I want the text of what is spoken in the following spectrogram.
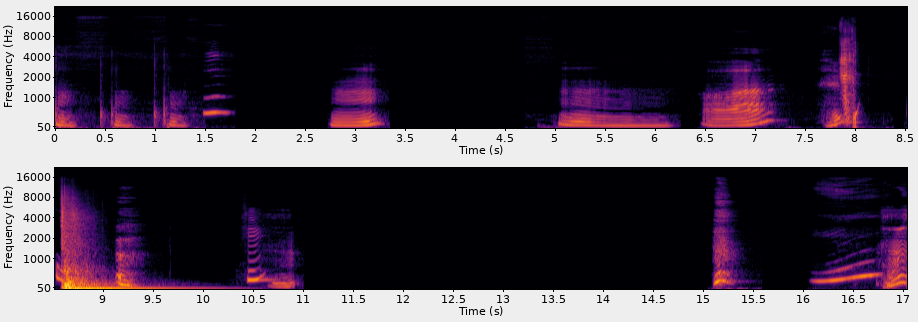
Hmm. Hmm. Hmm. Hmm. Hmm. Ah. Hmm? Hmm? Hmm?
